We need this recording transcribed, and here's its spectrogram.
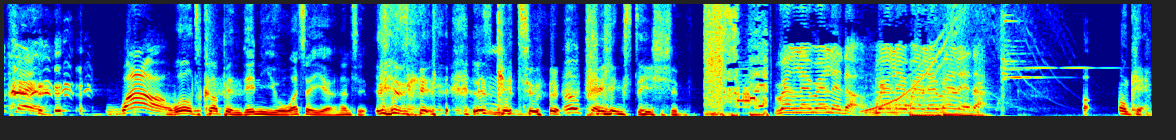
okay wow World Cup and then you. What a year, aren't it? Let's get, let's get to Okay. filling station. Really, really up. Really, really, really up. Okay.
